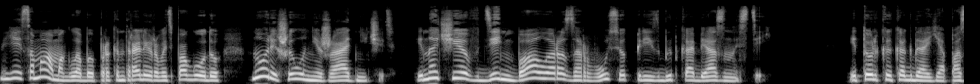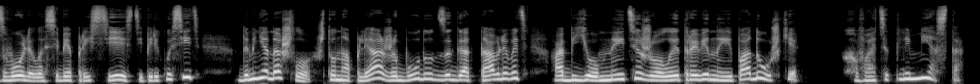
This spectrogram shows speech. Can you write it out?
Я и сама могла бы проконтролировать погоду, но решила не жадничать, иначе в день бала разорвусь от переизбытка обязанностей. И только когда я позволила себе присесть и перекусить, до меня дошло, что на пляже будут заготавливать объемные тяжелые травяные подушки. Хватит ли места?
